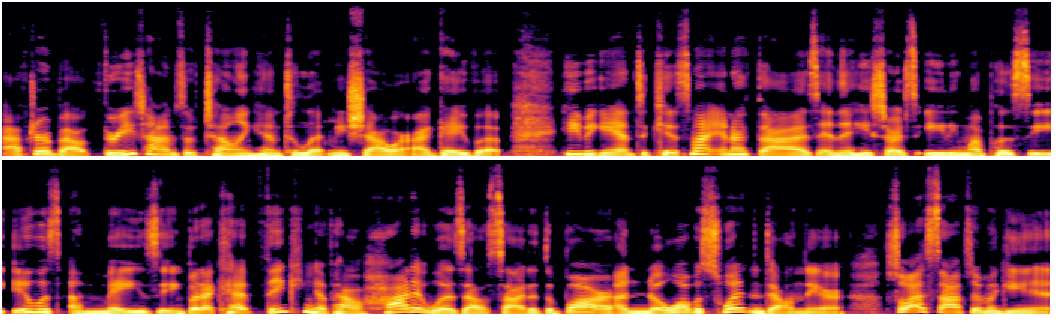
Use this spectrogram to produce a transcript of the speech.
After about three times of telling him to let me shower, I gave up. He began to kiss my inner thighs and then he starts eating my pussy. It was amazing. But I kept thinking of how hot it was outside at the bar. I know I was sweating down there. So I stopped him again.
